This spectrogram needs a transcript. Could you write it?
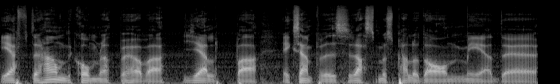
i efterhand kommer att behöva hjälpa exempelvis Rasmus Paludan med eh,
